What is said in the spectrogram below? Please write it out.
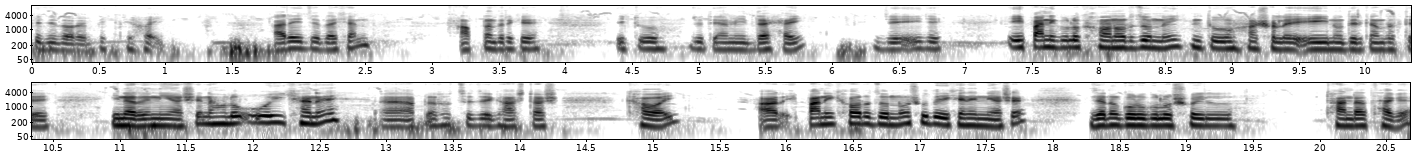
কেজি দরে বিক্রি হয়। আর এই যে দেখেন, আপনাদেরকে একটু যদি আমি দেখাই যে এই যে এই পানিগুলো খাওয়ানোর জন্যই কিন্তু আসলে এই নদীর কান্দাতে ইনারে নিয়ে আসে। না হলো ওইখানে আপনার হচ্ছে যে ঘাস টাস খাওয়াই। আর পানি খাওয়ার জন্য শুধু এখানে নিয়ে আসে যেন গরুগুলো শরীর ঠান্ডা থাকে।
